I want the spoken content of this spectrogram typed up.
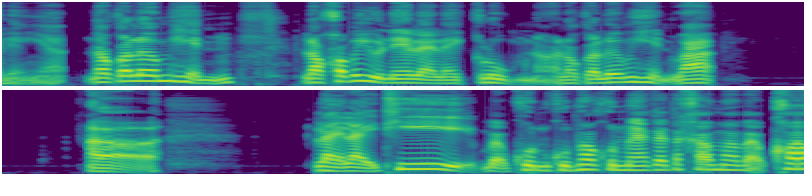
อะไรเงี้ย เราก็เริ่มเห็น เราเข้าไปอยู่ในหลาย ๆ กลุ่มเนาะเราก็เริ่มเห็นว่า เอ่อหลาย ๆ ที่แบบคุณคุณพ่อคุณแม่ก็จะเข้ามาแบบขอ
